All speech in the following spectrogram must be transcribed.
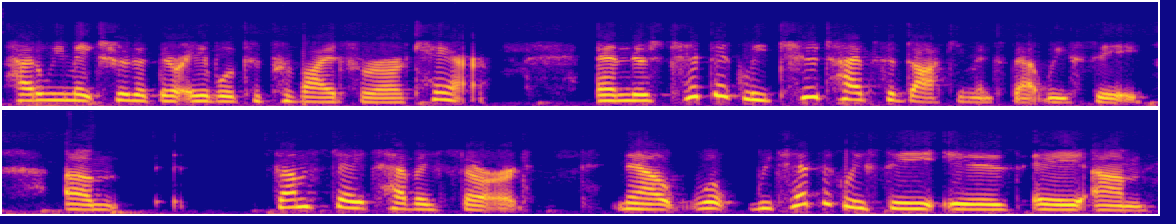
how do we make sure that they're able to provide for our care? And there's typically two types of documents that we see. Um, some states have a third. Now, what we typically see is a um,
